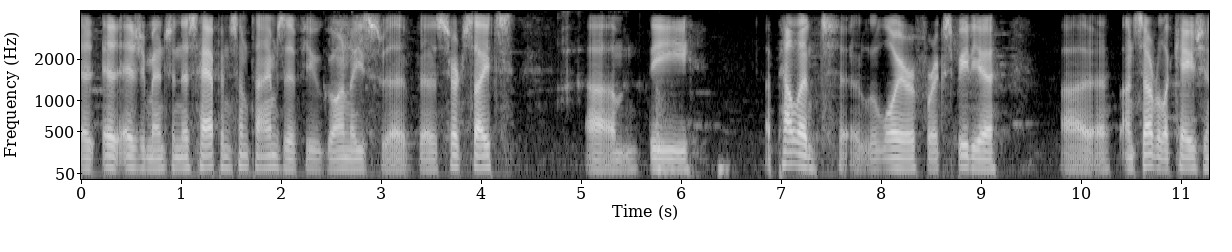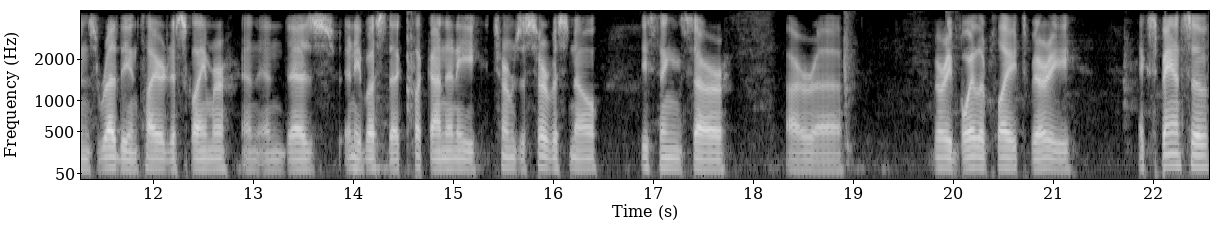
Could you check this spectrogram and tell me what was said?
as you mentioned, this happens sometimes if you go on these uh, search sites. Um, the appellant uh, lawyer for Expedia uh, on several occasions read the entire disclaimer, and, and as any of us that click on any terms of service know, these things are are uh, very boilerplate, very expansive,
